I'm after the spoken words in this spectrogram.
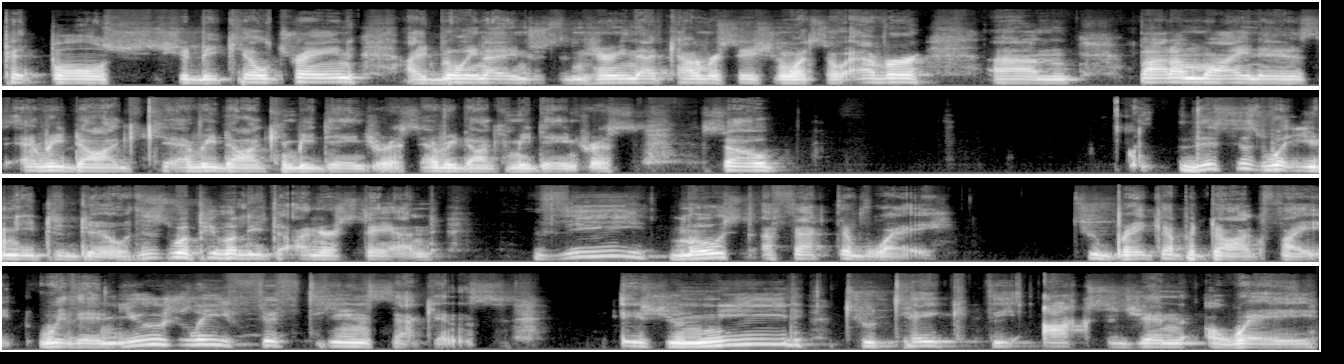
pit bull should be killed train. I'm really not interested in hearing that conversation whatsoever. Um, bottom line is every dog, every dog can be dangerous. Every dog can be dangerous. So this is what you need to do. This is what people need to understand. The most effective way to break up a dog fight within usually 15 seconds is you need to take the oxygen away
